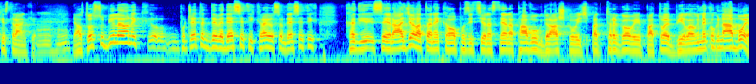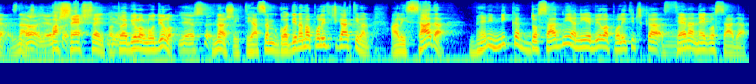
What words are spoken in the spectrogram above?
demokratsko-kosovske stranke. Ali to su bile one početak 90-ih, kraj 80-ih, kad je se rađala ta neka opozicijona scena, pa Vuk Drašković, pa Trgovi, pa to je bilo nekog naboja, znaš. Da, pa Šešelj, pa to je bilo ludilo. Jeste. Znaš, i ja sam godinama politički aktivan, ali sada, meni nikad dosadnija nije bila politička scena nego sada.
